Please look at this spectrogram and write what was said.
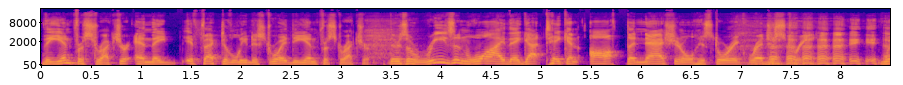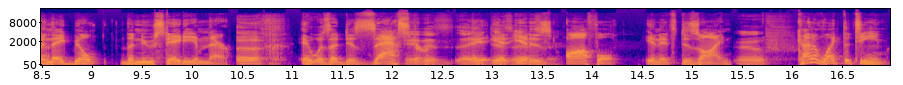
the infrastructure, and they effectively destroyed the infrastructure. There's a reason why they got taken off the National Historic Registry when they built the new stadium there. Ugh. It was a disaster. It is a It- it- it is awful in its design. Kind of like the team.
